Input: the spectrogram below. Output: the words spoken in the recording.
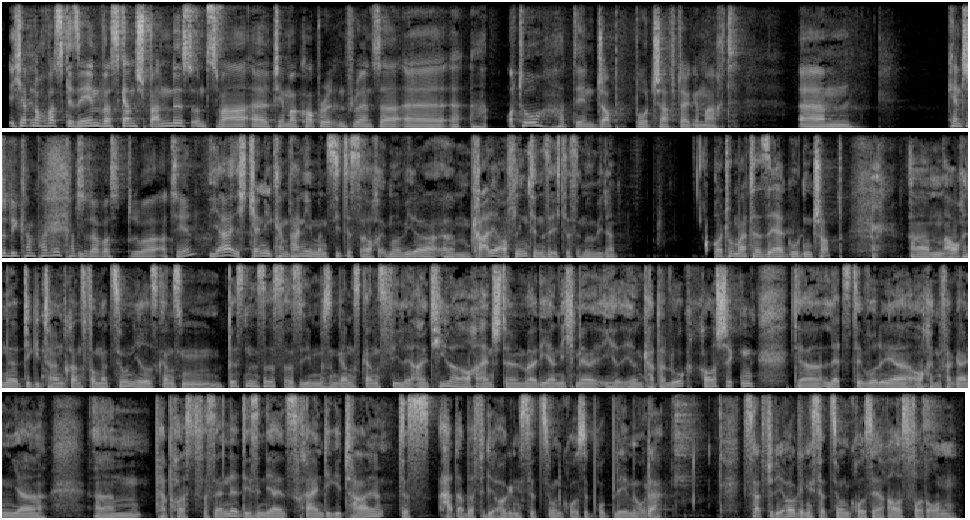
Ich habe noch was gesehen, was ganz spannend ist, und zwar äh, Thema Corporate Influencer. Äh, äh, Otto hat den Jobbotschafter gemacht. Ähm, kennst du die Kampagne? Kannst du da was drüber erzählen? Ja, ich kenne die Kampagne, man sieht es auch immer wieder, ähm, gerade auf LinkedIn sehe ich das immer wieder. Otto macht da sehr guten Job, ähm, auch in der digitalen Transformation ihres ganzen Businesses. Also die müssen ganz, ganz viele ITler auch einstellen, weil die ja nicht mehr hier ihren Katalog rausschicken. Der letzte wurde ja auch im vergangenen Jahr ähm, per Post versendet. Die sind ja jetzt rein digital. Das hat aber für die Organisation große Probleme oder das hat für die Organisation große Herausforderungen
